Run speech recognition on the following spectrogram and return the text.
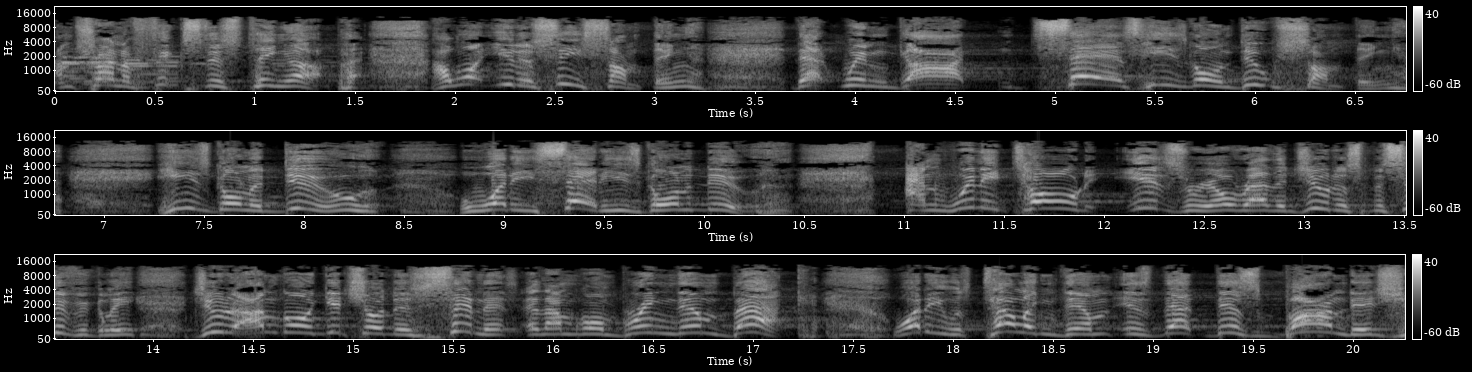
I'm trying to fix this thing up. I want you to see something that when God says he's going to do something, he's going to do what he said he's going to do. And when he told Israel, rather Judah specifically, Judah, I'm going to get your descendants and I'm going to bring them back. What he was telling them is that this bondage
